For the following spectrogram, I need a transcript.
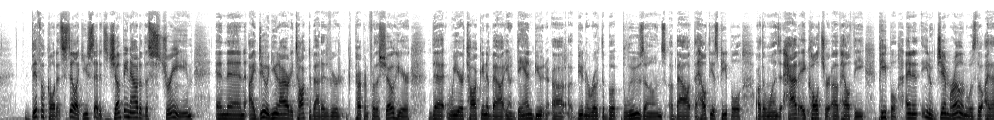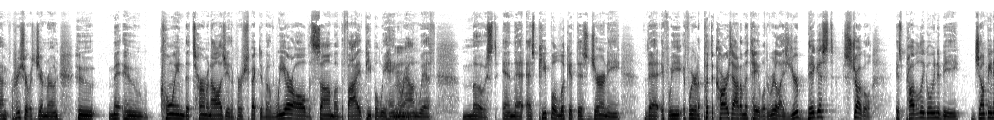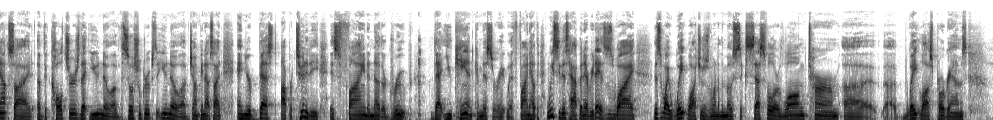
difficult. It's still, like you said, it's jumping out of the stream and then I do, and you and I already talked about it as we were prepping for the show here, that we are talking about, you know, Dan Butner, uh, Buettner wrote the book Blue Zones about the healthiest people are the ones that have a culture of healthy people. And, you know, Jim Rohn was the, I, I'm pretty sure it was Jim Rohn who, who coined the terminology, the perspective of we are all the sum of the five people we hang mm. around with most. And that as people look at this journey, that if we if we were to put the cards out on the table to realize your biggest struggle is probably going to be jumping outside of the cultures that you know of, the social groups that you know of, jumping outside. And your best opportunity is find another group that you can commiserate with, find healthy. We see this happen every day. This is why this is why Weight Watchers is one of the most successful or long term uh, uh, weight loss programs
